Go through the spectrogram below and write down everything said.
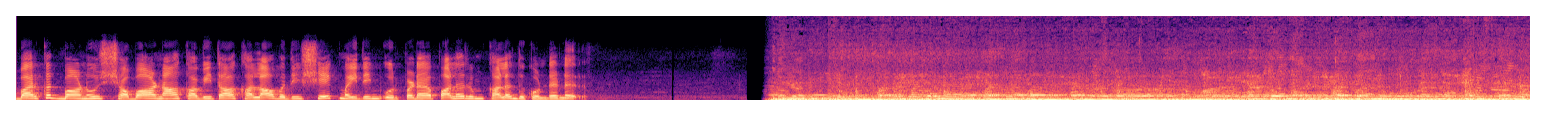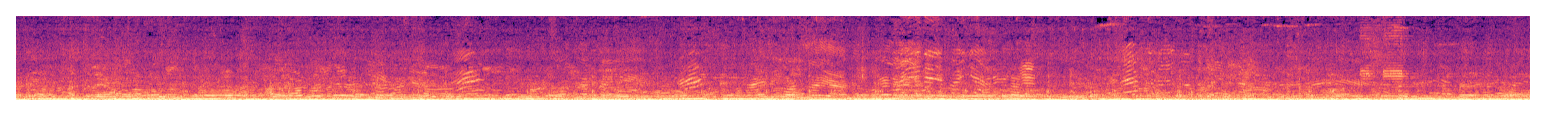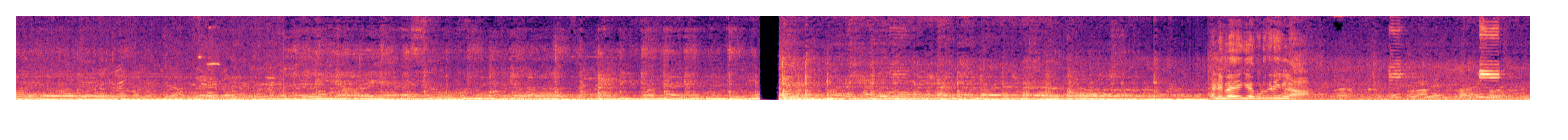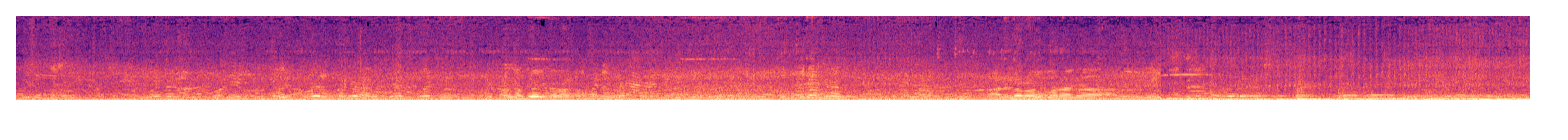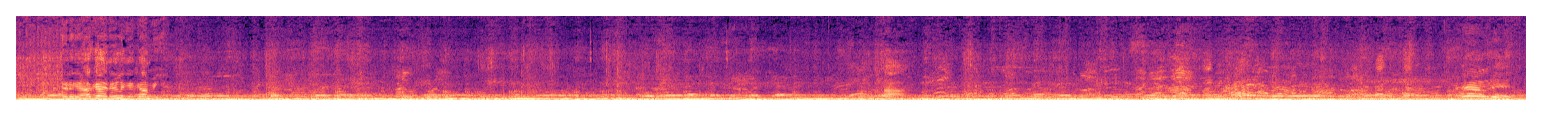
பர்கத் பானு ஷபானா கவிதா கலாவதி ஷேக் மைதீன் உட்பட பலரும் கலந்து கொண்டனர். கண்டிப்பாக எங்கே? கொடுக்குறீங்களா? போறாங்களா அக்கா நிலுங்க காமிங்க. devri.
